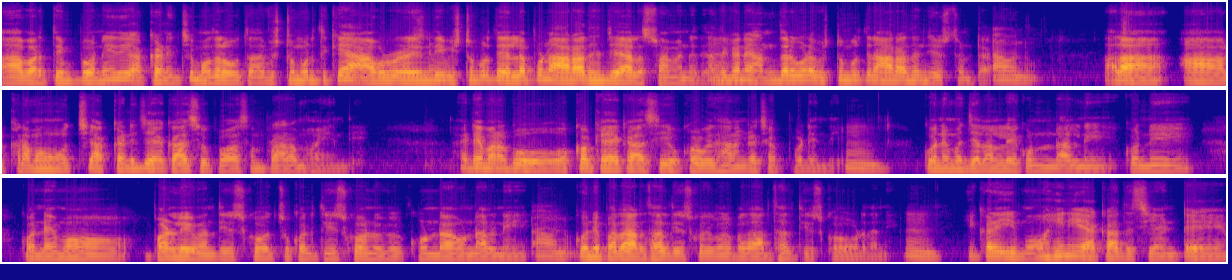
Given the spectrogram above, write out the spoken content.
ఆ వర్తింపు అనేది అక్కడి నుంచి మొదలవుతుంది. విష్ణుమూర్తికే ఆవిడ అయింది. విష్ణుమూర్తి. ఎల్లప్పుడూ ఆరాధన చేయాలి స్వామి అనేది అందుకని అందరూ కూడా విష్ణుమూర్తిని ఆరాధన చేస్తుంటారు. అవును. అలా ఆ క్రమం వచ్చి అక్కడి నుంచి ఏకాదశి ఉపవాసం ప్రారంభమైంది. అయితే మనకు ఒక్కొక్క ఏకాదశి ఒక్కొక్క విధానంగా చెప్పబడింది. కొన్నేమో జలం లేకుండా ఉండాలని కొన్ని కొన్నేమో పండ్లు ఏమైనా తీసుకోవచ్చు కొన్ని తీసుకోకుండా ఉండాలని కొన్ని పదార్థాలు తీసుకోవచ్చు కొన్ని పదార్థాలు తీసుకోకూడదని. ఇక్కడ ఈ మోహిని ఏకాదశి అంటే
